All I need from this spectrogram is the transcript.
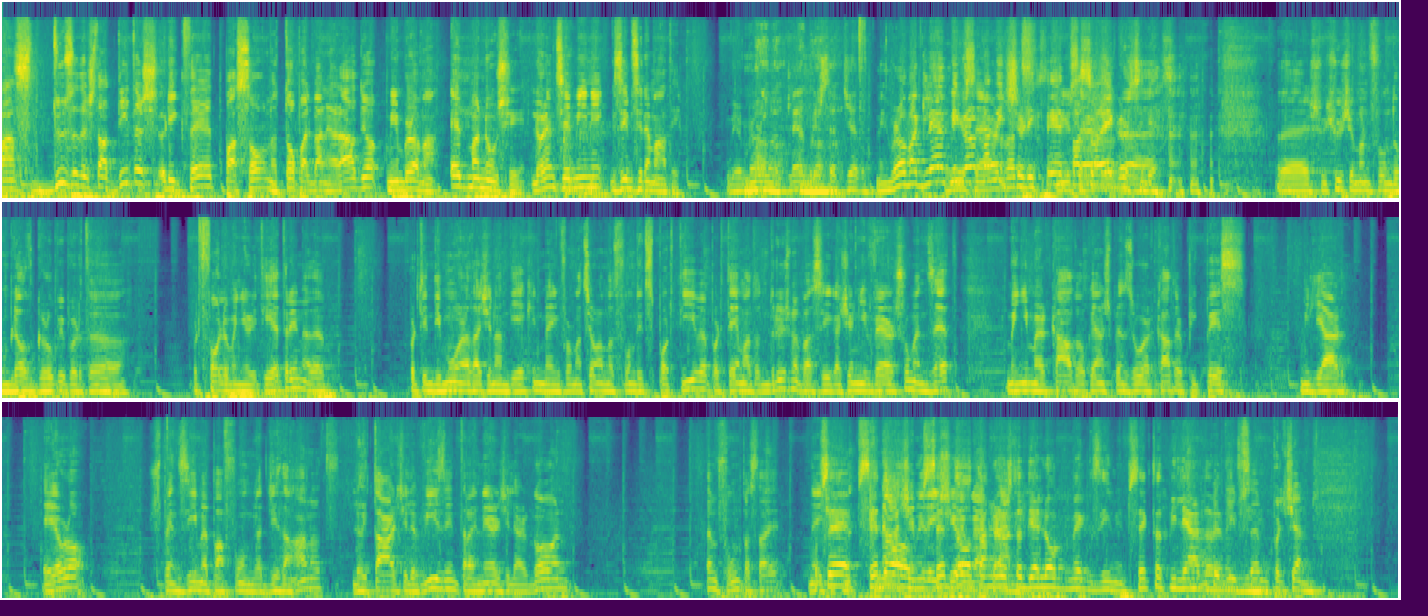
Pas 47 ditësh rikthehet paso në Top Albania Radio, mirëmbrëma Ed Manushi, Lorenc Emini, Gëzim Sinemati. Mirëmbrëma Glen, mirë se gjetëm. Mirëmbrëma Glen, mirëmbrëma miq, rikthehet paso Egër si jetë. Dhe shyqyr që më në fund u mblodh grupi për të për të folur me njëri-tjetrin edhe për t'i ndihmuar ata që na ndjekin me informacionet më të fundit sportive për tema të ndryshme, pasi ka qenë një verë shumë e nxehtë me një merkato ku janë shpenzuar 4.5 miliard euro, shpenzime pafund nga të gjitha anët, lojtarë që lëvizin, trajnerë që largohen. Dhe në fund pastaj ne pse pse do pse do ta ngresh këtë dialog me Gëzimin? Pse këtë e miliardave? Pse më pëlqen?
